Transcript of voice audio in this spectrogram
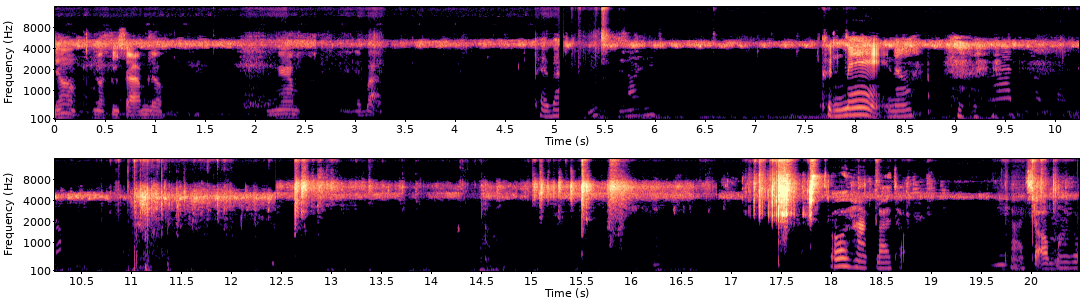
พี่น้องงอที่สามแล้วงามในบ้านไปบ้านนี่เดี๋ยวหน่อยนี่คุณแม่เนาะโอ้ยหักหลายเถอะถ้าสอบมาก็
